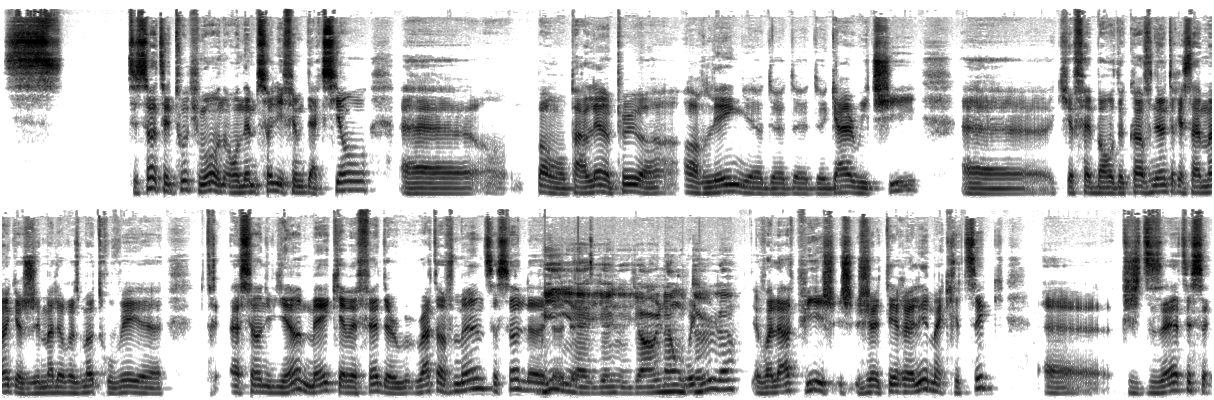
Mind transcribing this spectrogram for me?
c'est ça, tu toi puis moi, on, aime ça les films d'action. Euh, bon, on parlait un peu hors ligne de, de, de Guy Ritchie, euh, qui a fait bon The Covenant récemment que j'ai malheureusement trouvé euh, assez ennuyant, mais qui avait fait de Wrath of Man, c'est ça? Là, oui, il y, a, un an ou deux, là. Voilà, puis j'ai été relais ma critique, euh, puis je disais, tu sais,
